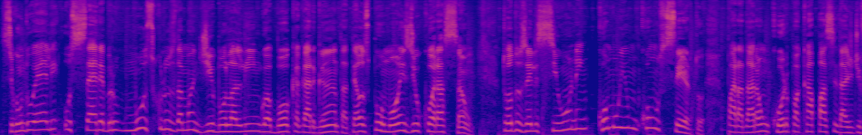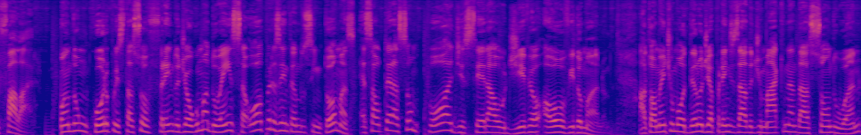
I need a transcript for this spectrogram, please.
Segundo ele, o cérebro, músculos da mandíbula, língua, boca, garganta, até os pulmões e o coração, todos eles se unem como em um concerto para dar a um corpo a capacidade de falar. Quando um corpo está sofrendo de alguma doença ou apresentando sintomas, essa alteração pode ser audível ao ouvido humano. Atualmente, o modelo de aprendizado de máquina da Sound One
